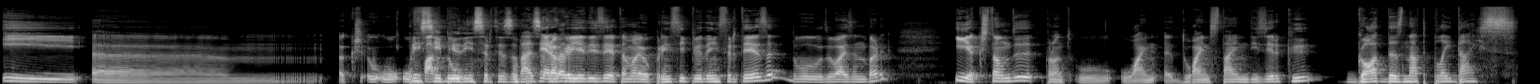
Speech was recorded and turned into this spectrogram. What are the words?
E. ahm, o, o Princípio do- de incerteza o- Era o que eu ia dizer também, o princípio da incerteza do, do Heisenberg e a questão de, pronto, o, o do Einstein dizer que God does not play dice.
